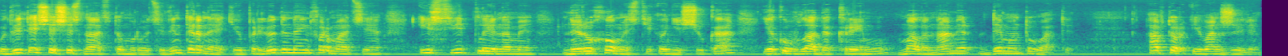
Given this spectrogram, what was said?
У 2016 році в інтернеті оприлюднена інформація із світлинами нерухомості Оніщука, яку влада Криму мала намір демонтувати. Автор Іван Жилін.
